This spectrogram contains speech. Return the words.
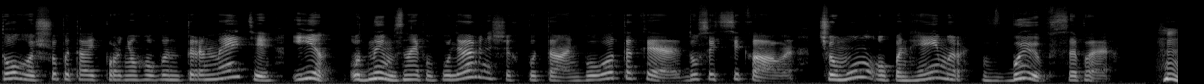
того, що питають про нього в інтернеті. І одним з найпопулярніших питань було таке досить цікаве. Чому Опенгеймер вбив себе? Хм,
